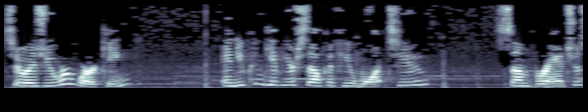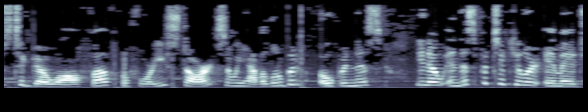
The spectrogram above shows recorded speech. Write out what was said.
So as you are working, and you can give yourself, if you want to, some branches to go off of before you start. So we have a little bit of openness. You know, in this particular image,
